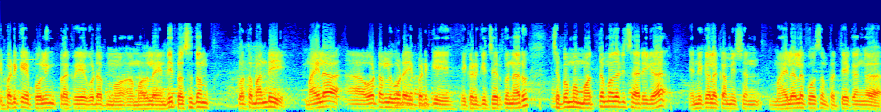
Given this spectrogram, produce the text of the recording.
ఇప్పటికే పోలింగ్ ప్రక్రియ కూడా మొ- మొదలైంది. ప్రస్తుతం కొంతమంది మహిళా ఓటర్లు కూడా ఇప్పటికీ ఇక్కడికి చేరుకున్నారు. చెప్పమ్మ మొట్టమొదటిసారిగా ఎన్నికల కమిషన్ మహిళల కోసం ప్రత్యేకంగా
